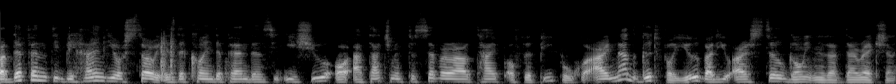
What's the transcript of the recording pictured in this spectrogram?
but definitely behind your story is the codependency issue or attachment to several type of people who are not good for you, but you are still going in that direction.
